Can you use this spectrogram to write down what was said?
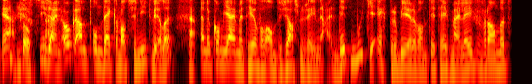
Ja, klopt. Die zijn ook aan het ontdekken wat ze niet willen. En dan kom jij met heel veel enthousiasme en zeg je... nou, dit moet je echt proberen, want dit heeft mijn leven veranderd.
